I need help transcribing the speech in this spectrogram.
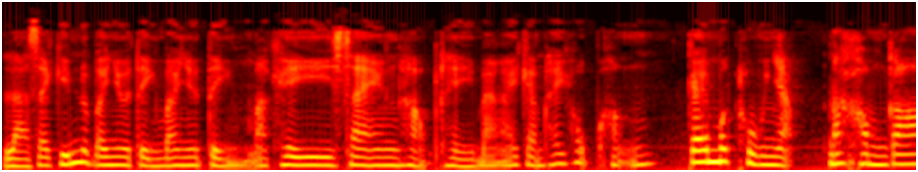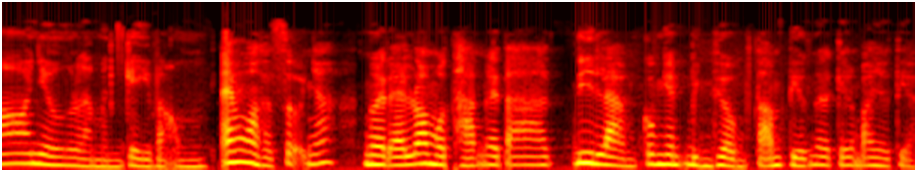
là sẽ kiếm được bao nhiêu tiền bao nhiêu tiền mà khi sang học thì bạn ấy cảm thấy hụt hẫng cái mức thu nhập nó không có như là mình kỳ vọng. Em hỏi thật sự nhá người đài loan một tháng người ta đi làm công nhân bình thường 8 tiếng người ta kiếm được bao nhiêu tiền?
